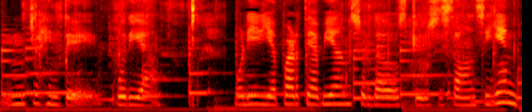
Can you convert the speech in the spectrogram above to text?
mucha gente podía morir y aparte habían soldados que los estaban siguiendo.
